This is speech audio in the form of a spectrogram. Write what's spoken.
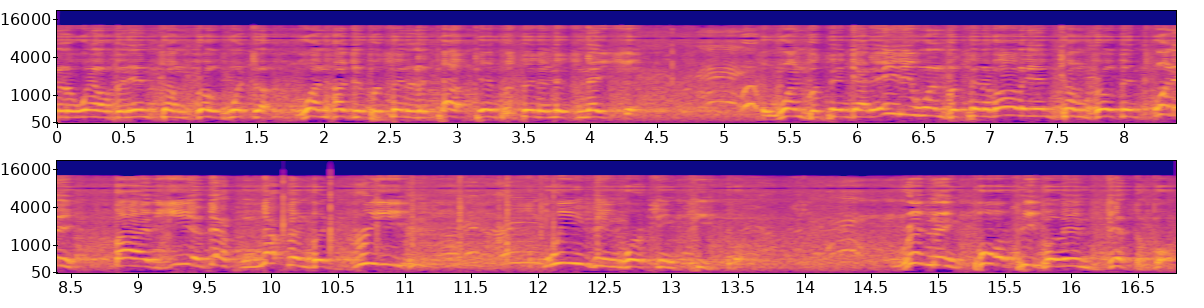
of the wealth and income growth went to 100% of the top 10% in this nation. And 1% got 81% of all the income growth in 25 years. That's nothing but greed, squeezing working people, rendering poor people invisible.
